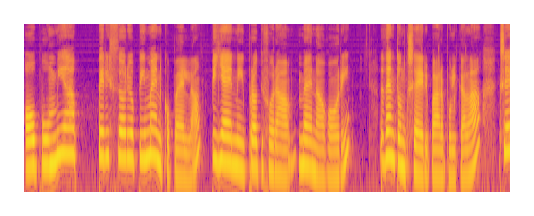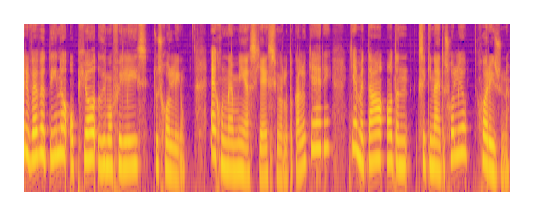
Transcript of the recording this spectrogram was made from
όπου μια περιθωριοποιημένη κοπέλα πηγαίνει πρώτη φορά με ένα αγόρι, δεν τον ξέρει πάρα πολύ καλά, ξέρει βέβαια ότι είναι ο πιο δημοφιλής του σχολείου έχουν μία σχέση όλο το καλοκαίρι και μετά όταν ξεκινάει το σχολείο χωρίζουν.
